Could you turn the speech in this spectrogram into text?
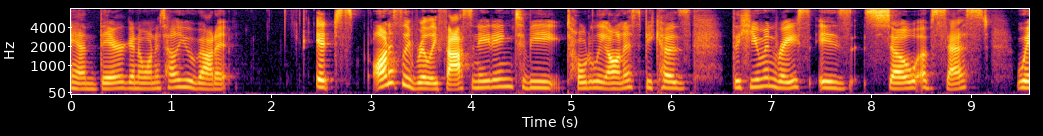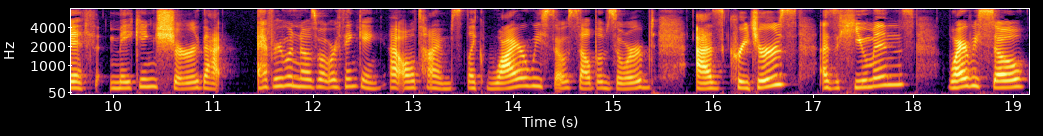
and they're going to want to tell you about it. It's honestly really fascinating to be totally honest because the human race is so obsessed with making sure that everyone knows what we're thinking at all times. Like, why are we so self absorbed as creatures, as humans? Why are we so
